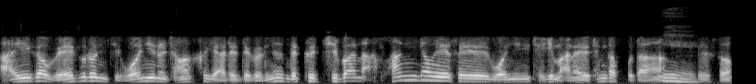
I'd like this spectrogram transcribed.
아이가 왜 그런지 원인을 정확하게 알아야 되거든요. 근데 그 집안 환경에서의 원인이 되게 많아요, 생각보다. 예. 그래서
